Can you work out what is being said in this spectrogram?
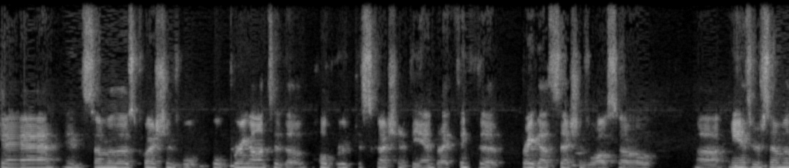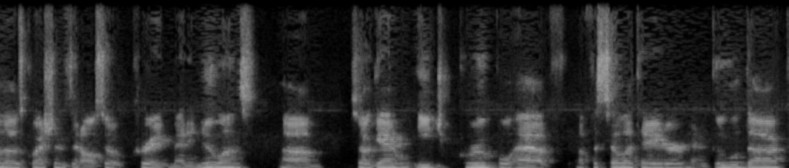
chat, and some of those questions we'll, we'll bring onto the whole group discussion at the end, but I think the breakout sessions will also uh, answer some of those questions and also create many new ones. Um, so again, each group will have a facilitator and a Google Doc.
